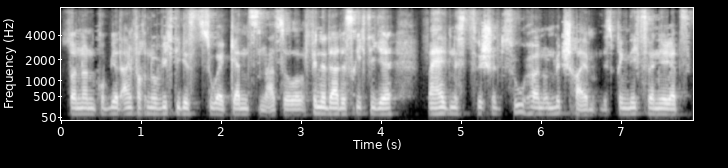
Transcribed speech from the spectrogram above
sondern probiert einfach nur Wichtiges zu ergänzen. Also findet da das richtige Verhältnis zwischen Zuhören und Mitschreiben. Das bringt nichts, wenn ihr jetzt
